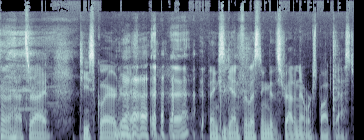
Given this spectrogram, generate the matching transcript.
That's right. T squared, right? Thanks again for listening to the Strata Networks podcast.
